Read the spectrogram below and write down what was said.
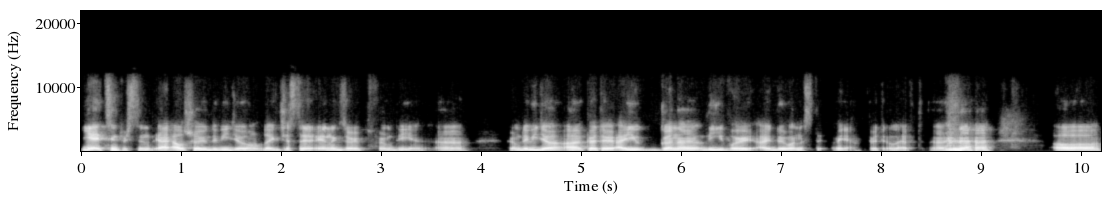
yeah, it's interesting. I'll show you the video, like just a, an excerpt from the uh, from the video. Uh, Peter, are you gonna leave or I do want to stay? Oh yeah, Peter left. uh,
